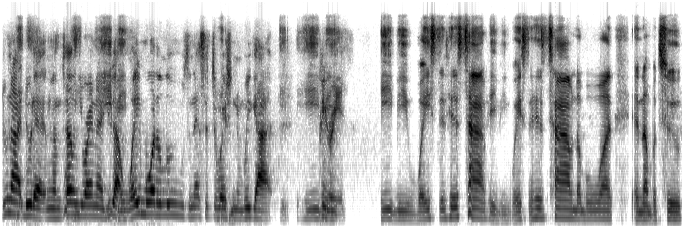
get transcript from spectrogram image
do not do that. And I'm telling he, you right now, you got be, way more to lose in that situation than we got. He, period. Be, he be wasting his time. He be wasting his time. Number one, and number two,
